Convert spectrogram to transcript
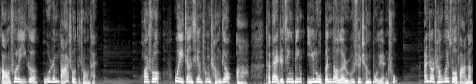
搞出了一个无人把守的状态。话说魏将先锋长雕啊，他带着精兵一路奔到了如须城不远处。按照常规做法呢，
